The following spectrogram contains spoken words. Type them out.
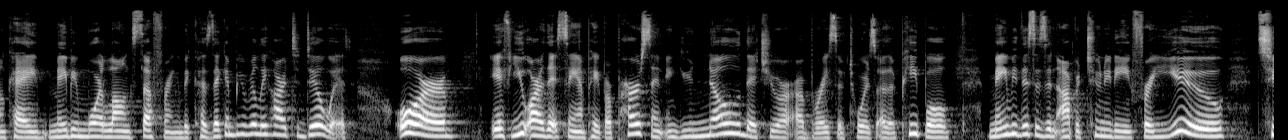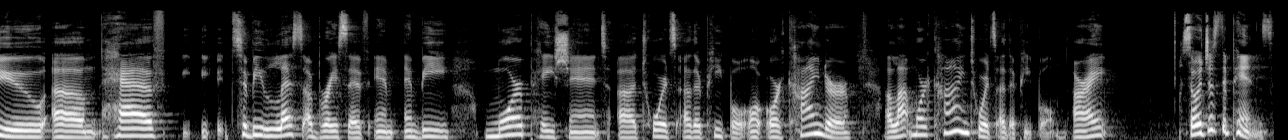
Okay, maybe more long suffering because they can be really hard to deal with, or if you are that sandpaper person and you know that you are abrasive towards other people, maybe this is an opportunity for you to um, have to be less abrasive and, and be more patient uh, towards other people or, or kinder, a lot more kind towards other people. All right. So it just depends.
